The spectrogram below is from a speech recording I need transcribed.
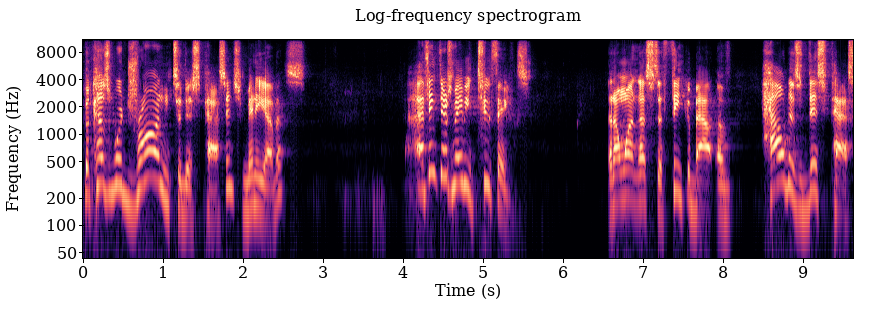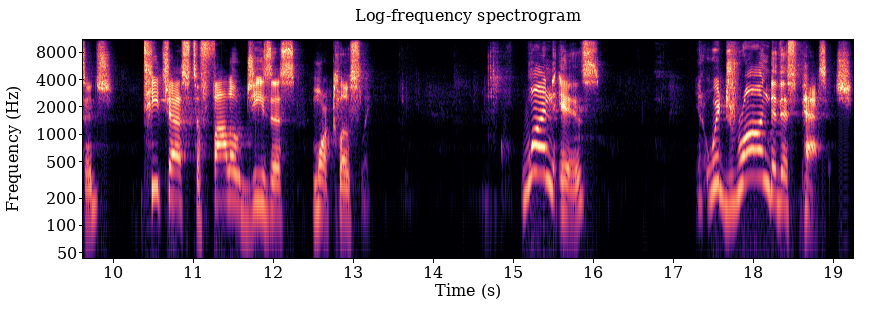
Because we're drawn to this passage, many of us. I think there's maybe two things that I want us to think about of how does this passage teach us to follow Jesus more closely? One is you know, we're drawn to this passage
